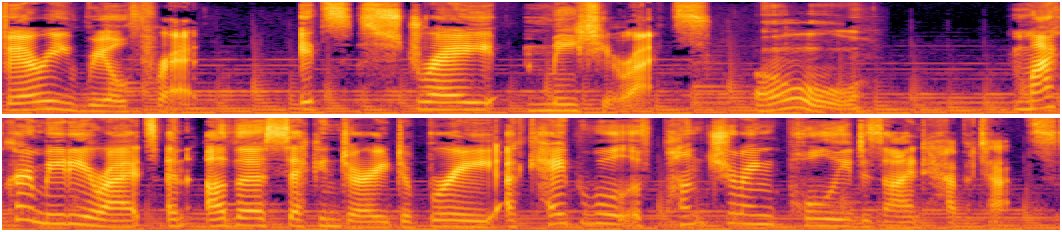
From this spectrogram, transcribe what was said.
very real threat. It's stray meteorites. Oh. Micrometeorites and other secondary debris are capable of puncturing poorly designed habitats.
